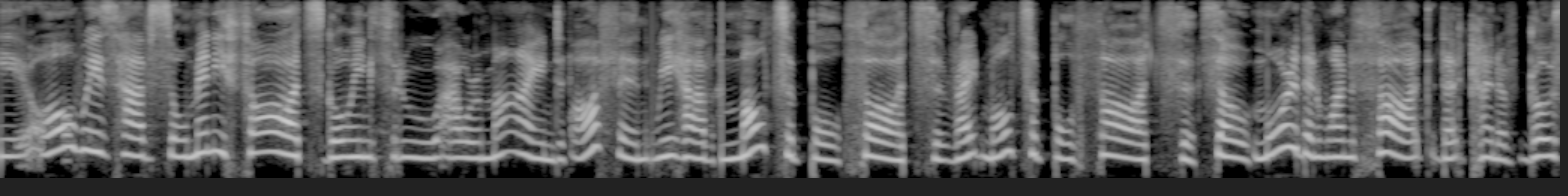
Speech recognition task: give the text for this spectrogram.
we always have so many thoughts going through our mind. Often we have multiple thoughts, right? Multiple thoughts. So, more than one thought that kind of goes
